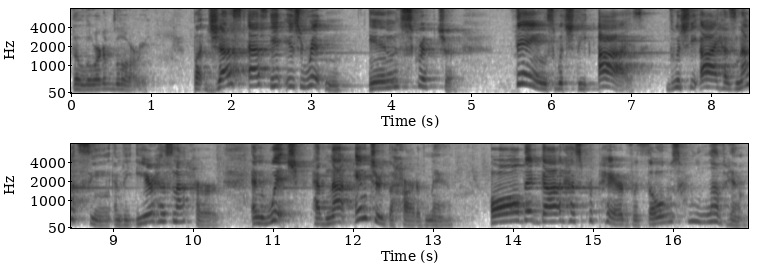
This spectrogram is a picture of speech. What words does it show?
the Lord of glory. But just as it is written in Scripture, things which the eyes which the eye has not seen and the ear has not heard, and which have not entered the heart of man. All that God has prepared for those who love him,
